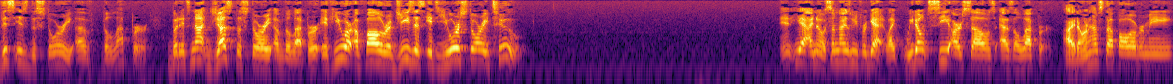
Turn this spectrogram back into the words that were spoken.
This is the story of the leper. But it's not just the story of the leper. If you are a follower of Jesus, it's your story too. And yeah, I know, sometimes we forget. Like, we don't see ourselves as a leper. I don't have stuff all over me.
